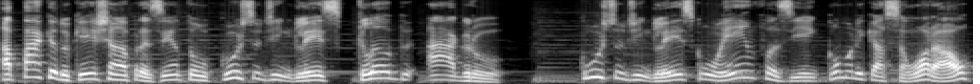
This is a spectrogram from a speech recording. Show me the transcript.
A Park Education apresenta o curso de inglês Club Agro. Curso de inglês com ênfase em comunicação oral,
